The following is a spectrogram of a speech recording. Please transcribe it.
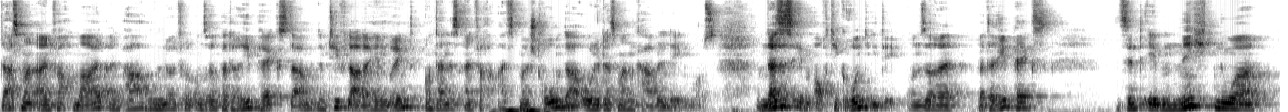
dass man einfach mal ein paar hundert von unseren Batteriepacks da mit einem Tieflader hinbringt und dann ist einfach erstmal Strom da, ohne dass man ein Kabel legen muss. Und das ist eben auch die Grundidee. Unsere Batteriepacks sind eben nicht nur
